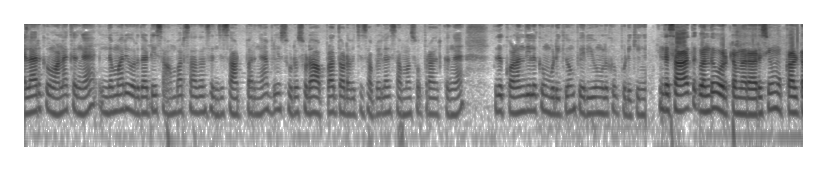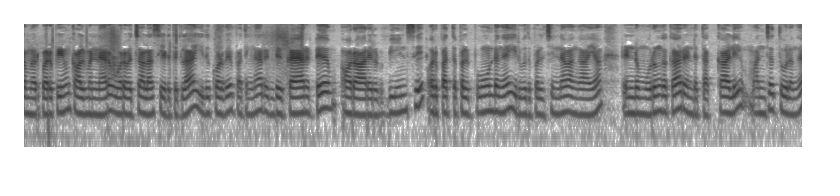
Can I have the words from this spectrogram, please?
எல்லாருக்கும் வணக்கங்க. இந்த மாதிரி ஒரு தாட்டி சாம்பார் சாதம் செஞ்சு சாப்பிட்டு பாருங்க. அப்படியே சுட சுட அப்பளத்தோட வச்சு சாப்பிடல. செம்ம சூப்பராக இருக்குங்க. இது குழந்தைகளுக்கும் பிடிக்கும் பெரியவங்களுக்கும் பிடிக்குங்க. இந்த சாதத்துக்கு வந்து ஒரு டம்ளர் அரிசியும் முக்கால் டம்ளர் பருப்பையும் கால் மணி நேரம் ஊற வச்சு அலசி எடுத்துக்கலாம். இது கூடவே பார்த்தீங்கன்னா ரெண்டு கேரட்டு ஒரு ஆறு பீன்ஸு ஒரு பத்து பல் பூண்டுங்க இருபது பல் சின்ன வெங்காயம் ரெண்டு முருங்கைக்காய் ரெண்டு தக்காளி மஞ்சத்தூளுங்க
